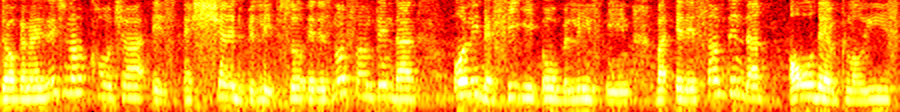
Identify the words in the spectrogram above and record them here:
the organizational culture is a shared belief. So it is not something that only the CEO believes in, but it is something that all the employees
